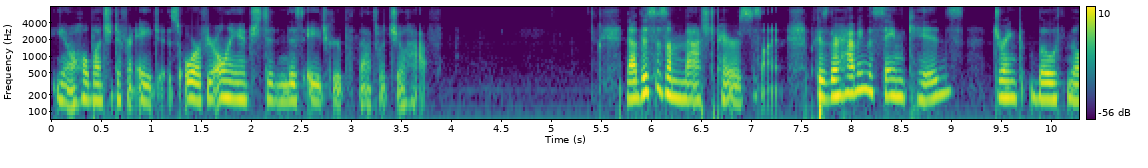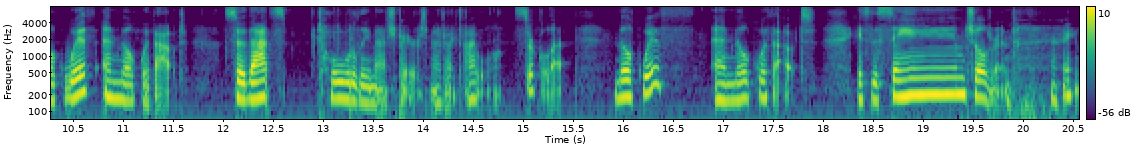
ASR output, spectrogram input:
you know a whole bunch of different ages. Or if you're only interested in this age group that's what you'll have. Now this is a matched pairs design because they're having the same kids drink both milk with and milk without. So that's totally matched pairs. Matter of fact, I will circle that. Milk with and milk without. It's the same children, right?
